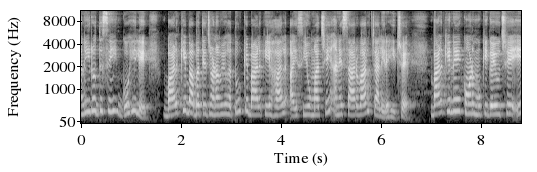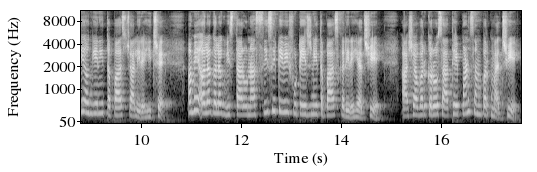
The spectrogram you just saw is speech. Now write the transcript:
અનિરુદ્ધસિંહ ગોહિલે બાળકી બાબતે જણાવ્યું હતું કે બાળકી હાલ આઈસીયુમાં છે અને સારવાર ચાલી રહી છે. બાળકીને કોણ મૂકી ગયું છે એ અંગેની તપાસ ચાલી રહી છે. અમે અલગ અલગ વિસ્તારોના સીસીટીવી ફૂટેજની તપાસ કરી રહ્યા છીએ. આશા વર્કરો સાથે પણ સંપર્કમાં છીએ.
